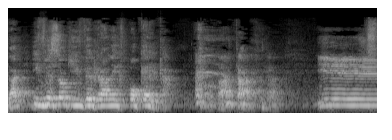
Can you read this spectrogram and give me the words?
tak? I wysokich wygranych w pokerka. tak, tak, tak. I...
